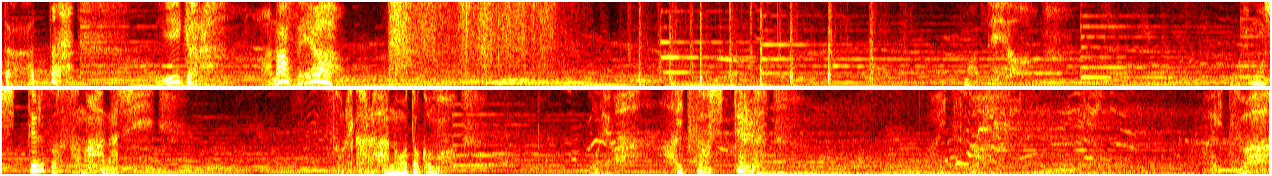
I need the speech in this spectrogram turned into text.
たあった。いいから話せよ知ってるぞその話。それからあの男も俺はあいつを知ってる。あいつはあいつは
